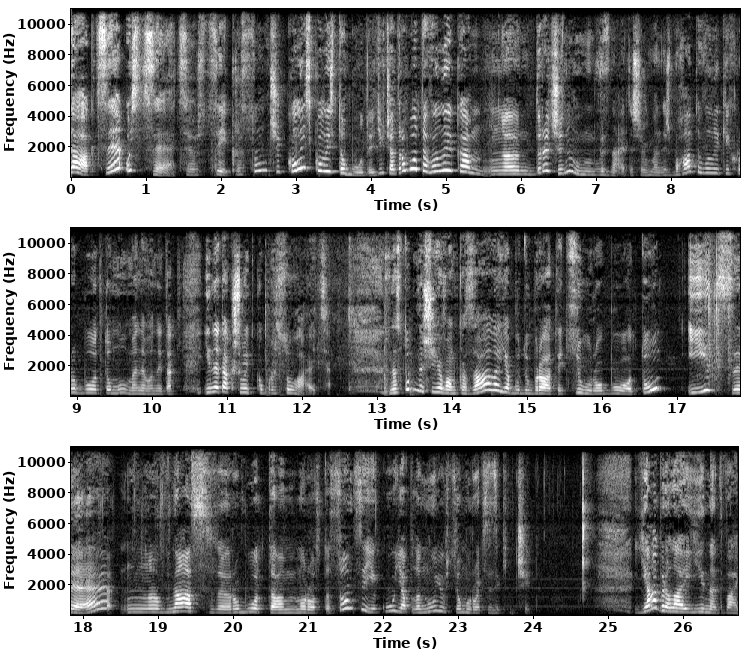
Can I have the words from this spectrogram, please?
Так, це ось це. Це ось цей красунчик. Колись колись то буде. Дівчат, робота велика. До речі, ну ви знаєте, що в мене ж багато великих робот, тому в мене вони так і не так швидко просуваються. Наступне, що я вам казала, я буду брати цю роботу. І це в нас робота Мороз та Сонце, яку я планую в цьому році закінчити. Я брала її на два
